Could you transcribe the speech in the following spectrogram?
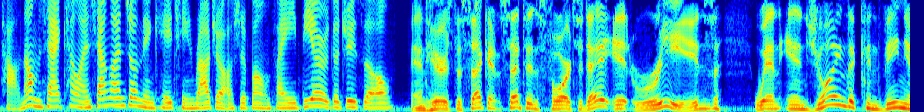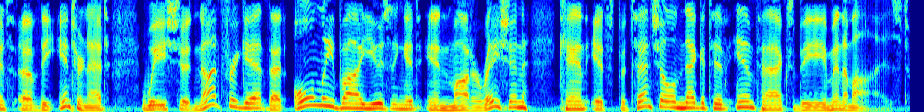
好，那我们现在看完相关重点，可以请 Roger 老师帮我们翻译第二个句子哦。And here's the second sentence for today. It reads. When enjoying the convenience of the internet, we should not forget that only by using it in moderation can its potential negative impacts be minimized.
